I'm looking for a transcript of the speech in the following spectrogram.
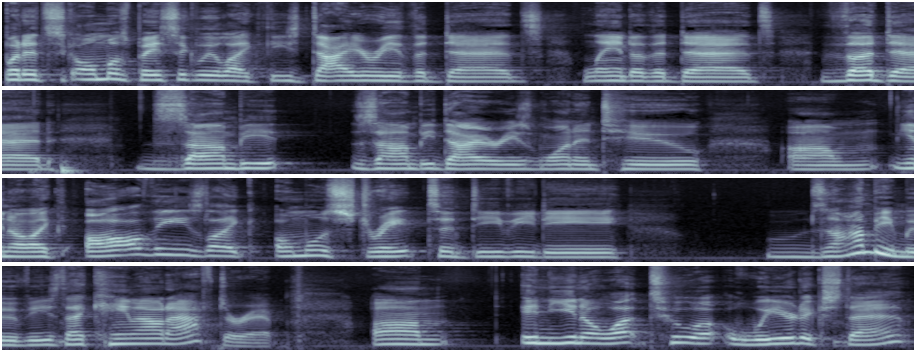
but it's almost basically like these Diary of the Dead's, Land of the Dead's, The Dead, Zombie Zombie Diaries 1 and 2. Um, you know, like all these like almost straight to DVD zombie movies that came out after it. Um, and you know what? To a weird extent,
